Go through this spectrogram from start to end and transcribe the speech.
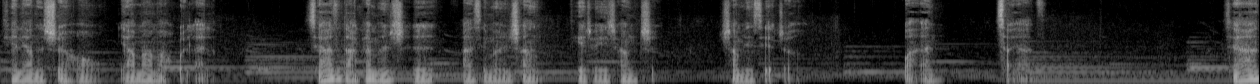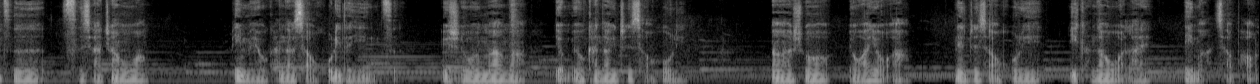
天亮的时候，鸭妈妈回来了。小鸭子打开门时，发现门上贴着一张纸，上面写着：“晚安，小鸭子。”小鸭子四下张望，并没有看到小狐狸的影子，于是问妈妈：“有没有看到一只小狐狸？”妈妈说：“有啊，有啊。”那只小狐狸一看到我来，立马吓跑了。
